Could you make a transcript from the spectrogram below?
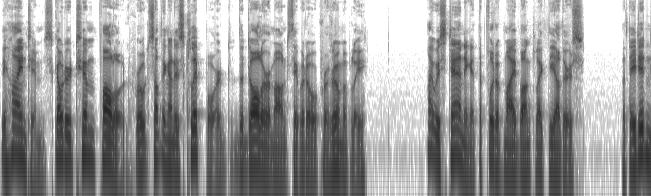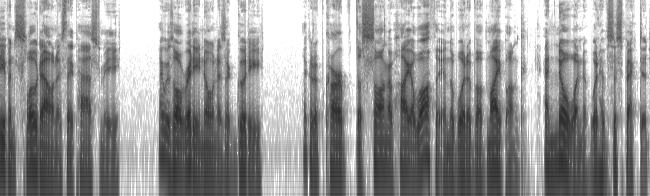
Behind him, Scouter Tim followed, wrote something on his clipboard, the dollar amounts they would owe, presumably. I was standing at the foot of my bunk like the others, but they didn't even slow down as they passed me. I was already known as a goody. I could have carved the Song of Hiawatha in the wood above my bunk, and no one would have suspected.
